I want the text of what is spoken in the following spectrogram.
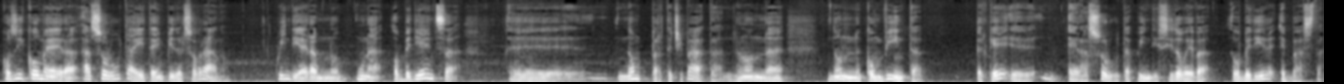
così come era assoluta ai tempi del sovrano. Quindi era un, una obbedienza eh, non partecipata, non, non convinta, perché eh, era assoluta, quindi si doveva obbedire e basta.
